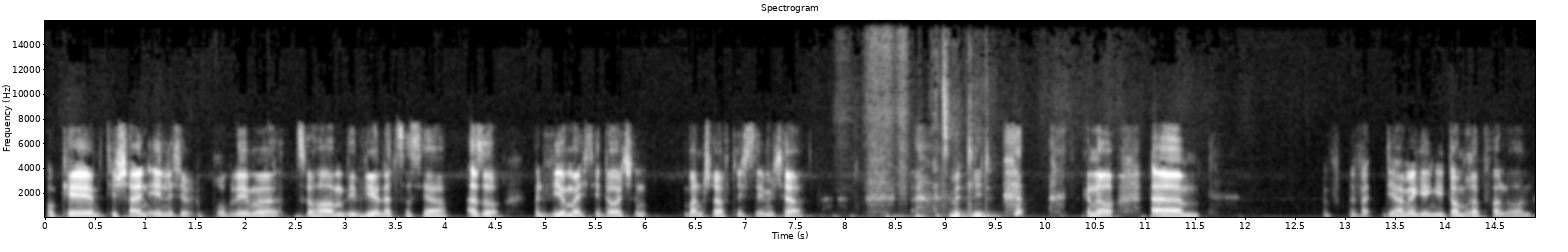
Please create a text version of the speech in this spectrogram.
okay, die scheinen ähnliche Probleme zu haben wie wir letztes Jahr. Also mit wir mache ich die deutsche Mannschaft. Ich sehe mich ja als Mitglied. genau. Ähm, die haben ja gegen die Domrep verloren.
